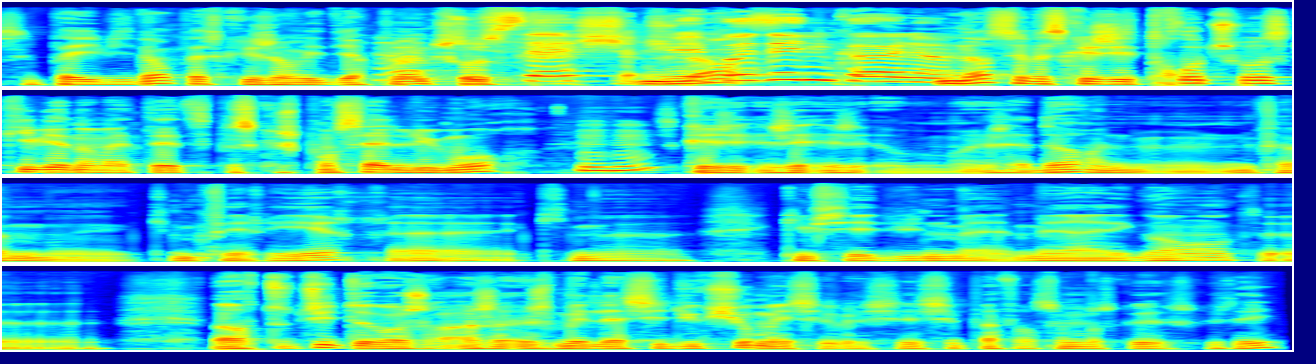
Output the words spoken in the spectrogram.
c'est pas évident parce que j'ai envie de dire plein Ah, de tu choses. sèches. Je lui posé une colle. Non, c'est parce que j'ai trop de choses qui viennent dans ma tête. C'est parce que je pensais à de l'humour. Mhm. Parce que j'adore une, une femme euh, qui me fait rire, euh, qui me qui me séduit de ma- manière élégante. euh. Alors tout de suite, bon, je, je- je mets de la séduction, mais je, sais pas forcément ce que ce que c'est.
